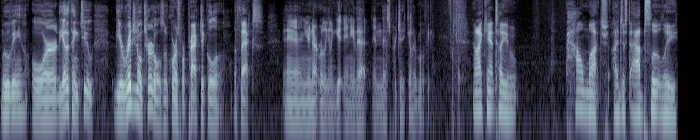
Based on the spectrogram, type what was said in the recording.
movie. Or the other thing too, the original turtles, of course, were practical effects, and you're not really going to get any of that in this particular movie. And I can't tell you how much I just absolutely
